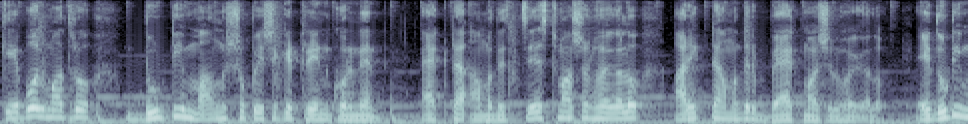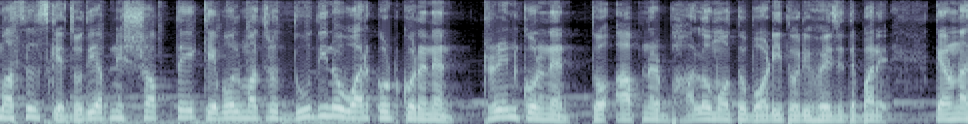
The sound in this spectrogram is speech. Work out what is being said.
কেবলমাত্র দুটি মাংসপেশিকে ট্রেন করে নেন, একটা আমাদের চেস্ট মাসল হয়ে গেল, আরেকটা আমাদের ব্যাক মাসল হয়ে গেল। এই দুটি মাসেলসকে যদি আপনি সপ্তাহে কেবলমাত্র দুদিনও ওয়ার্কআউট করে নেন ট্রেন করে নেন, তো আপনার ভালো মতো বডি তৈরি হয়ে যেতে পারে। কেননা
